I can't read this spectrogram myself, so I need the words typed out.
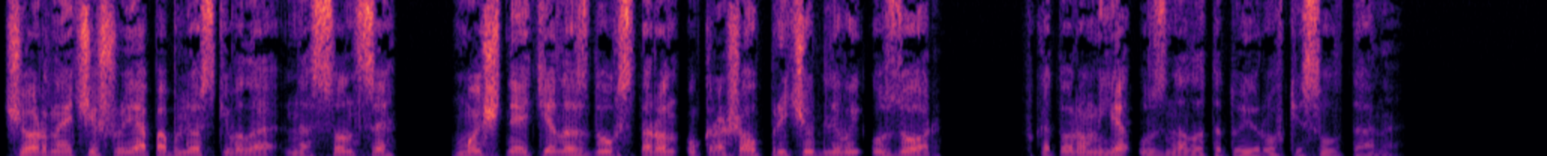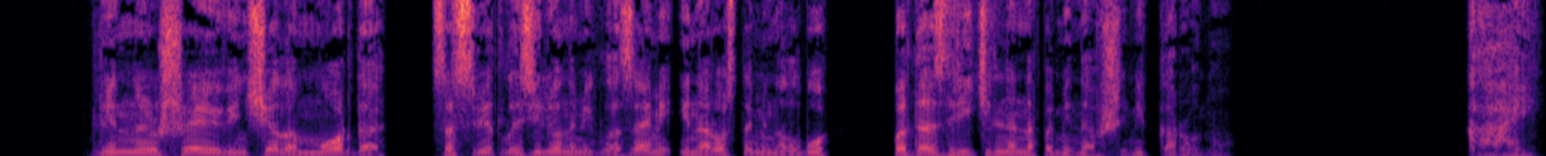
Черная чешуя поблескивала на солнце, мощное тело с двух сторон украшал причудливый узор, в котором я узнала татуировки султана. Длинную шею венчала морда со светло-зелеными глазами и наростами на лбу, подозрительно напоминавшими корону. «Кай?»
